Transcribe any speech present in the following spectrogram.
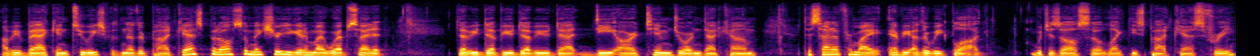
I'll be back in two weeks with another podcast, but also make sure you get on my website at www.drtimjordan.com to sign up for my every other week blog, which is also, like these podcasts, free.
